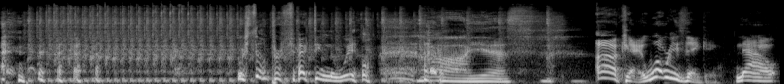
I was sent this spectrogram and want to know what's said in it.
We're still perfecting the wheel. Oh, yes. Okay, what were you thinking? Now,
